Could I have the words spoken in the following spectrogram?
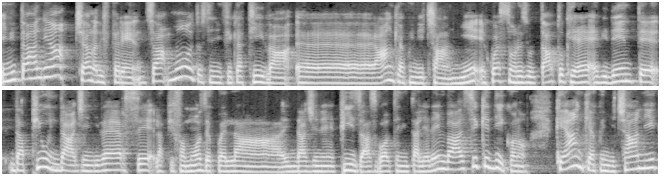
in Italia c'è una differenza molto significativa eh, anche a 15 anni e questo è un risultato che è evidente da più indagini diverse, la più famosa è quella indagine PISA svolta in Italia da Invalsi, che dicono che anche a 15 anni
